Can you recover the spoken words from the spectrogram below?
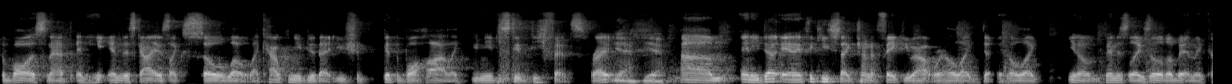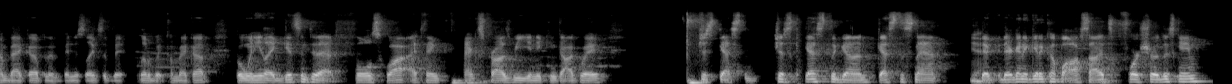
the ball is snapped and he and this guy is like so low. Like how can you do that? You should get the ball high. Like you need to see the defense right? Yeah yeah. Um and he does and i think he's like trying to fake you out where he'll like he'll like you know bend his legs a little bit and then come back up and then bend his legs a bit a little bit come back up. But when he like gets into that full squat i think Maxx Crosby Yannick Ngakoue just guess the just guess the gun guess the snap. Yeah. they're, they're gonna get a couple offsides for sure this game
